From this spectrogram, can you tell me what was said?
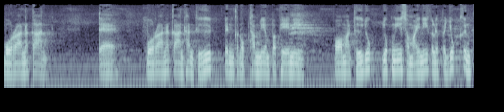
โบราณกาลแต่ โบราณกาลท่านถือเป็นขนบธรรมเนียมประเพณี พอมาถือยุคยุคนี้สมัยนี้ก็เลยไปยุคขึ้นไป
